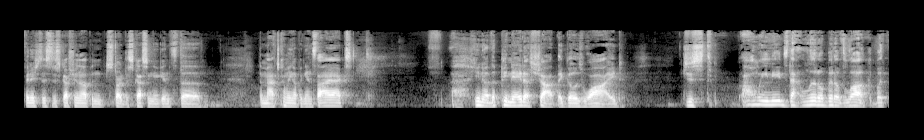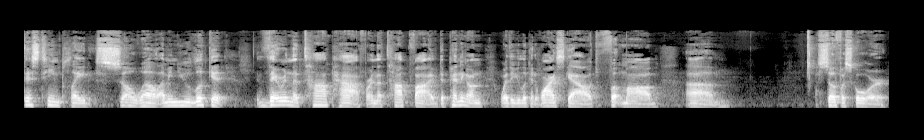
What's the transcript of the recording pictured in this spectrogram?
finish this discussion up and start discussing against the the match coming up against Ajax. You know, the Pineda shot that goes wide, just oh, he needs that little bit of luck. But this team played so well. I mean, you look at they're in the top half or in the top five, depending on whether you look at Wyscout, FotMob, um, SofaScore.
